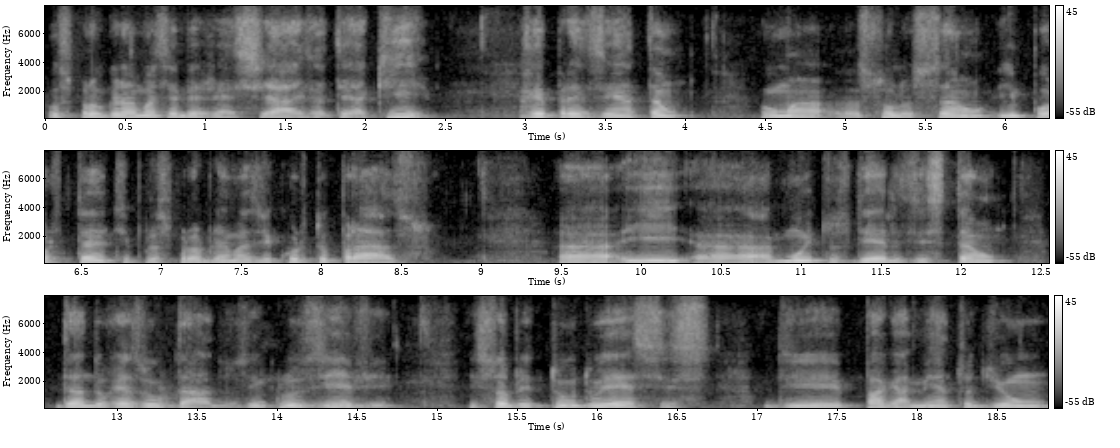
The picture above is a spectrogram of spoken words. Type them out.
Os programas emergenciais até aqui representam uma solução importante para os problemas de curto prazo. Uh, e uh, muitos deles estão dando resultados, inclusive e sobretudo esses de pagamento de um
